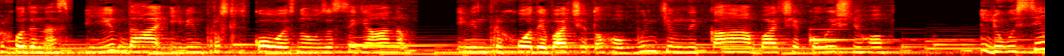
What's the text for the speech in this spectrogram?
приходить на спів, да, і він прослідковує знову за Сияном. І він приходить, бачить того бунтівника, бачить колишнього Люсі,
